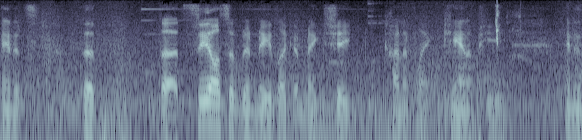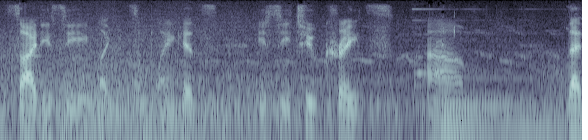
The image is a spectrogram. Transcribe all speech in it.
and it's the the sails have been made like a makeshift kind of like canopy and inside you see like some blankets. You see two crates um, that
